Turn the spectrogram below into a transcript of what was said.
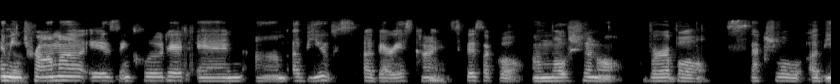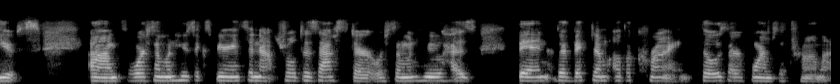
I mean, yeah. trauma is included in um, abuse of various hmm. kinds mm. physical, emotional, verbal, sexual abuse, um, for someone who's experienced a natural disaster or someone who has been the victim of a crime. Those are forms of trauma.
